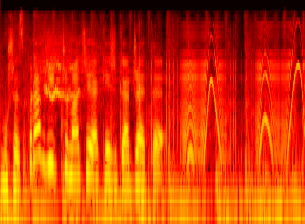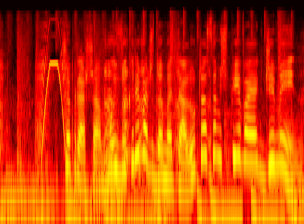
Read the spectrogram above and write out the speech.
Muszę sprawdzić, czy macie jakieś gadżety. Przepraszam, mój wykrywacz do metalu czasem śpiewa jak Jimin.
